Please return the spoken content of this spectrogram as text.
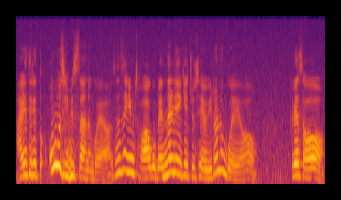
아이들이 너무 재밌어 하는 거야. 선생님, 저하고 맨날 얘기해 주세요. 이러는 거예요. 그래서,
